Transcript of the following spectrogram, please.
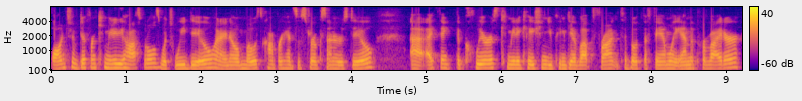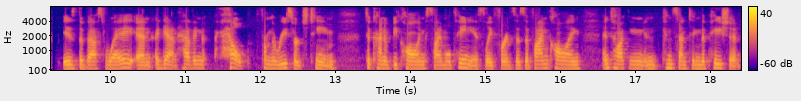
bunch of different community hospitals, which we do, and I know most comprehensive stroke centers do. Uh, I think the clearest communication you can give up front to both the family and the provider is the best way. And again, having help from the research team to kind of be calling simultaneously. For instance, if I'm calling and talking and consenting the patient,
